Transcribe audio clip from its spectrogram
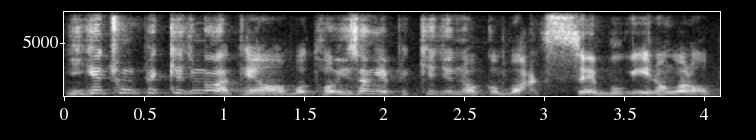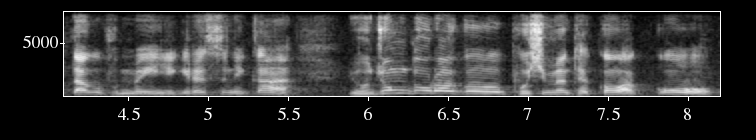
이게 총 패키지인 것 같아요. 뭐 더 이상의 패키지는 없고 뭐 악세, 무기 이런 건 없다고 분명히 얘기를 했으니까 요 정도라고 보시면 될 것 같고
